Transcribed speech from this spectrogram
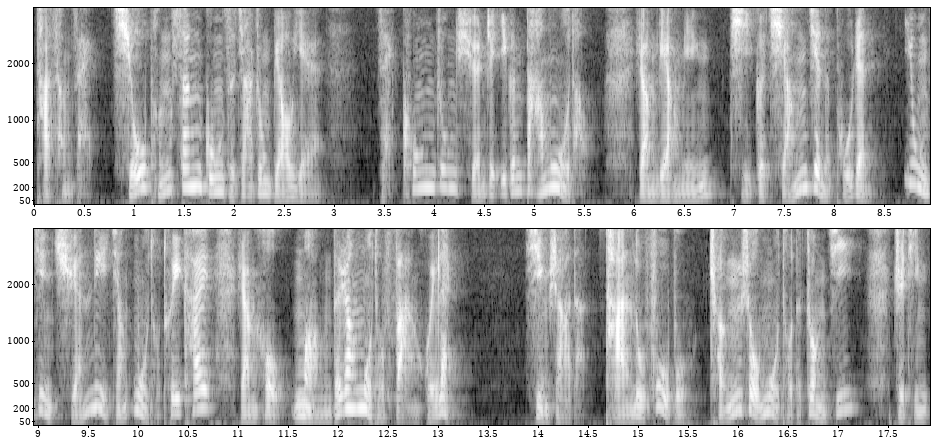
他曾在裘鹏三公子家中表演，在空中悬着一根大木头。让两名体格强健的仆人用尽全力将木头推开，然后猛地让木头返回来。姓沙的袒露腹部承受木头的撞击，只听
